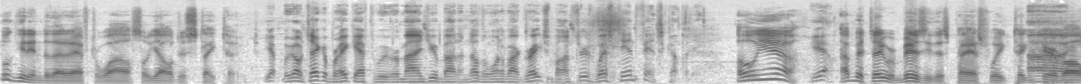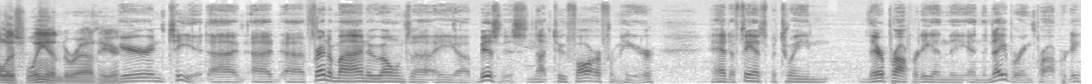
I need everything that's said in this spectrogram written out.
we'll get into that after a while. So y'all just stay tuned. Yep, we're going to take a break after we remind you about another one of our great sponsors, West End Fence Company. Oh yeah, Yeah. I bet they were busy this past week taking care of Uh, all this wind around here. Guarantee it. Uh, uh, a friend of mine who owns a, a, uh business not too far from here had a fence between their property and the and the neighboring property,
